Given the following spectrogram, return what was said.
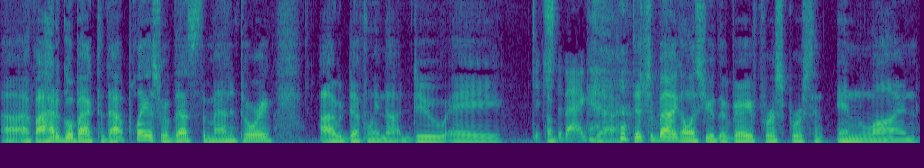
uh, if i had to go back to that place or if that's the mandatory i would definitely not do a Ditch the bag. yeah, ditch the bag unless you're the very first person in line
